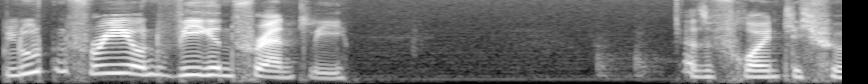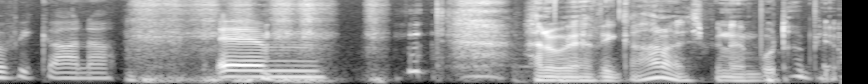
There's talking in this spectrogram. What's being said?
gluten-free und vegan-friendly. Also freundlich für Veganer. ähm, Hallo, Herr Veganer, ich bin ein Butterbier.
